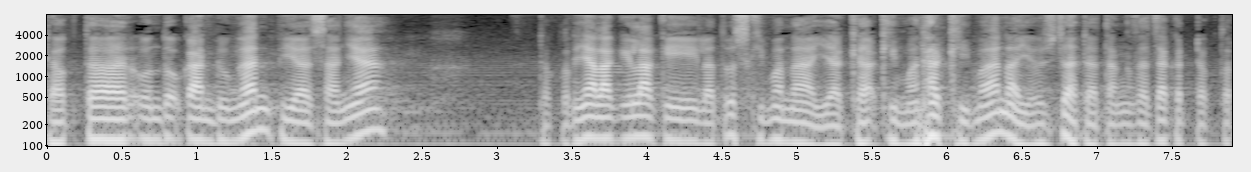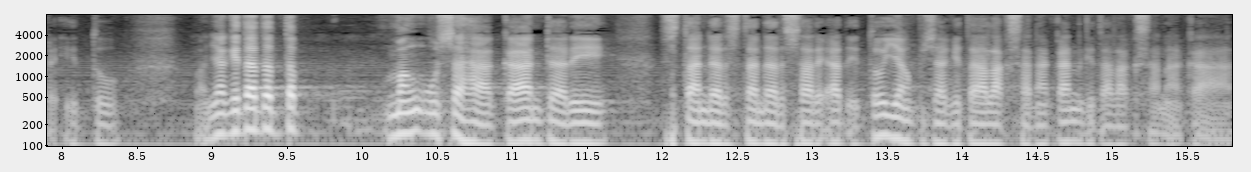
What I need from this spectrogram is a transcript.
dokter untuk kandungan biasanya dokternya laki-laki. Lah terus gimana? Ya gak gimana-gimana ya sudah datang saja ke dokter itu. Makanya kita tetap mengusahakan dari standar-standar syariat itu yang bisa kita laksanakan kita laksanakan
